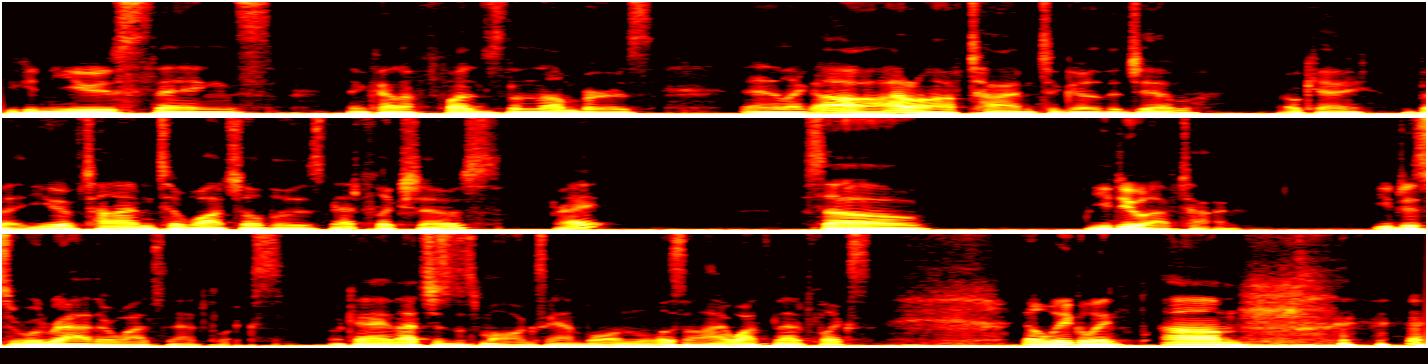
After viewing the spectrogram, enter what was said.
You can use things and kind of fudge the numbers and like, oh, I don't have time to go to the gym. Okay, but you have time to watch all those Netflix shows, right? So you do have time. You just would rather watch Netflix. Okay, and that's just a small example. And listen, I watch Netflix illegally. Um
